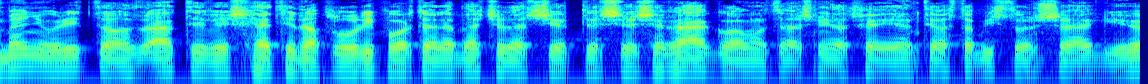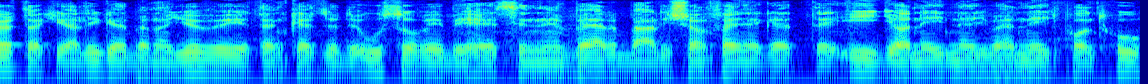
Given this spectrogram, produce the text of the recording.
Benyó Rita az ATV-s heti napló riportere becsületsértés és rágalmazás miatt feljelenti azt a biztonsági őrt, aki a ligetben a jövő héten kezdődő úszó VB helyszínén verbálisan fenyegette, így a 444.hu.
